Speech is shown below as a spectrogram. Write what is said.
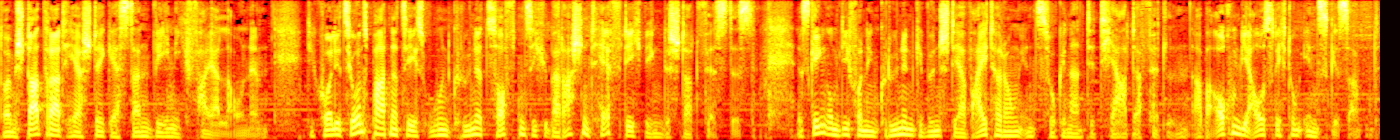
Doch im Stadtrat herrschte gestern wenig Feierlaune. Die Koalitionspartner CSU und Grüne zofften sich überraschend heftig wegen des Stadtfestes. Es ging um die von den Grünen gewünschte Erweiterung ins sogenannte Theaterviertel, aber auch um die Ausrichtung insgesamt.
